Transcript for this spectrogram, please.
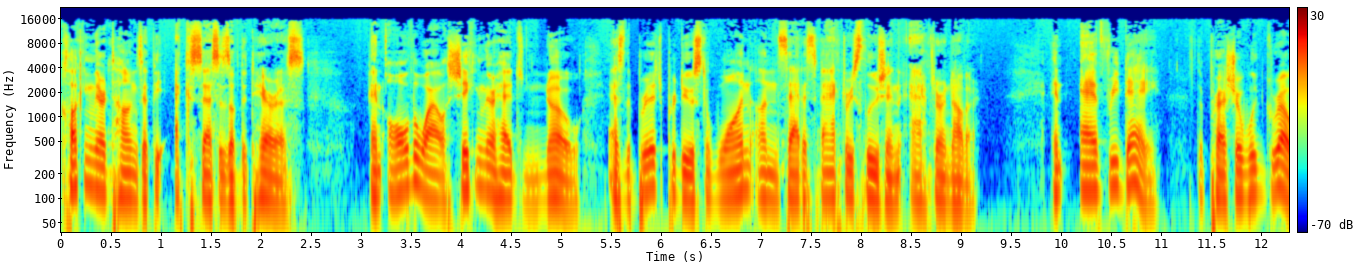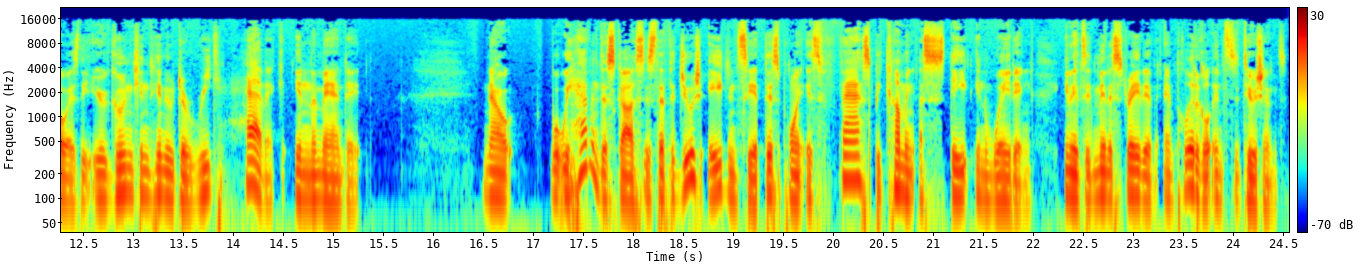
clucking their tongues at the excesses of the terrorists, and all the while shaking their heads no as the British produced one unsatisfactory solution after another. And every day, the pressure would grow as the Irgun continued to wreak havoc in the mandate. Now, what we haven't discussed is that the Jewish agency at this point is fast becoming a state in waiting in its administrative and political institutions.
